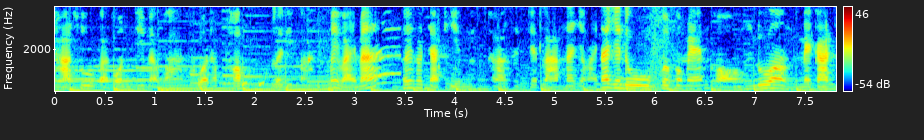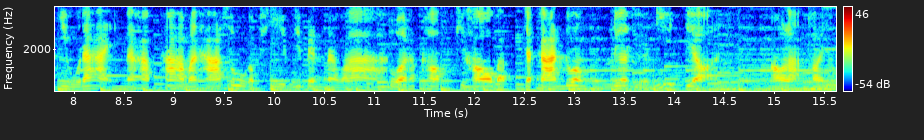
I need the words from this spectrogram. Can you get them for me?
ท้าสู้กับคนที่แบบว่าตัวท็อปทอปเลยดีกว่า ไม่ไหวมั้ยเฮ้ยเขาจัดทีมพลัง 17 ล้านน่าจะไหวน่าจะดูเพอร์ฟอร์แมนซ์ของด้วงในการฮิวได้นะครับ ถ้ามาท้าสู้กับทีมที่เป็นแบบว่าตัวท็อปทอปที่เขาแบบจัดการด้วงผมเลือดเหลือนิดเดียว เอาละคอยดู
